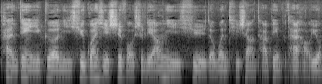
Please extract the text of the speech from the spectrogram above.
判定一个拟序关系是否是两拟序的问题上，它并不太好用。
